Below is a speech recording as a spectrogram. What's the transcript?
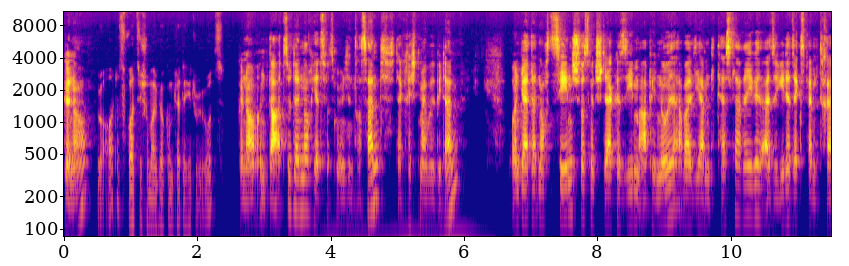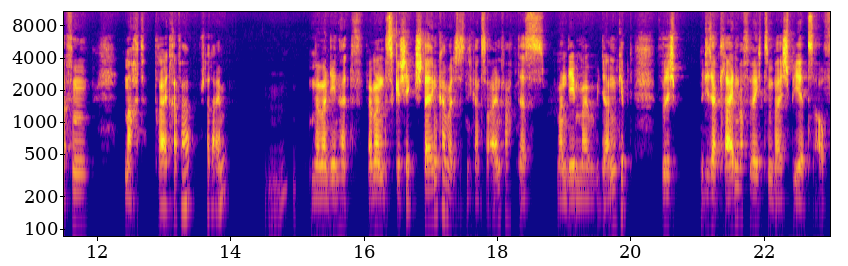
Genau. Ja, das freut sich schon mal über komplette Hit Rewards. Genau, und dazu dann noch, jetzt wird es mir nämlich interessant, der kriegt My Will Be Done. Und der hat dann noch 10 Schuss mit Stärke 7 AP0, aber die haben die Tesla-Regel. Also jeder 6 beim Treffen macht 3 Treffer statt einem. Mhm. Und wenn man den halt, wenn man das geschickt stellen kann, weil das ist nicht ganz so einfach, dass man dem mal wieder angibt, würde ich mit dieser kleinen Waffe, wenn ich zum Beispiel jetzt auf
